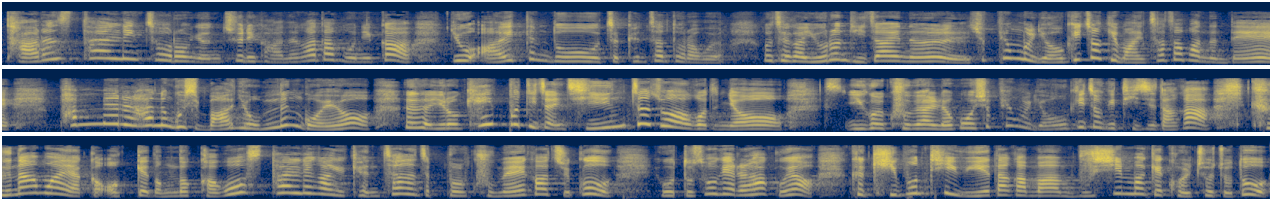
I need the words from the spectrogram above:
다른 스타일링처럼 연출이 가능하다 보니까 이 아이템도 진짜 괜찮더라고요. 제가 이런 디자인을 쇼핑몰 여기저기 많이 찾아봤는데 판매를 하는 곳이 많이 없는 거예요. 그래서 이런 케이프 디자인 진짜 좋아하거든요. 이걸 구매하려고 쇼핑몰 여기저기 뒤지다가 그나마 약간 어깨 넉넉하고 스타일링하기 괜찮은 제품을 구매해가지고 이것도 소개를 하고요. 그 기본 티 위에다가만 무심하게 걸쳐줘도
